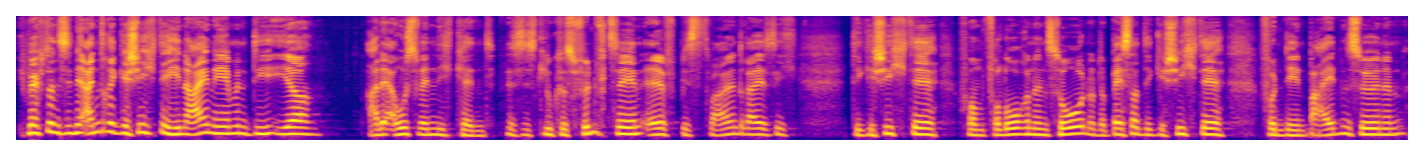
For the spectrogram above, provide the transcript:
Ich möchte uns in eine andere Geschichte hineinnehmen, die ihr alle auswendig kennt. Es ist Lukas 15, 11 bis 32, die Geschichte vom verlorenen Sohn oder besser die Geschichte von den beiden Söhnen.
